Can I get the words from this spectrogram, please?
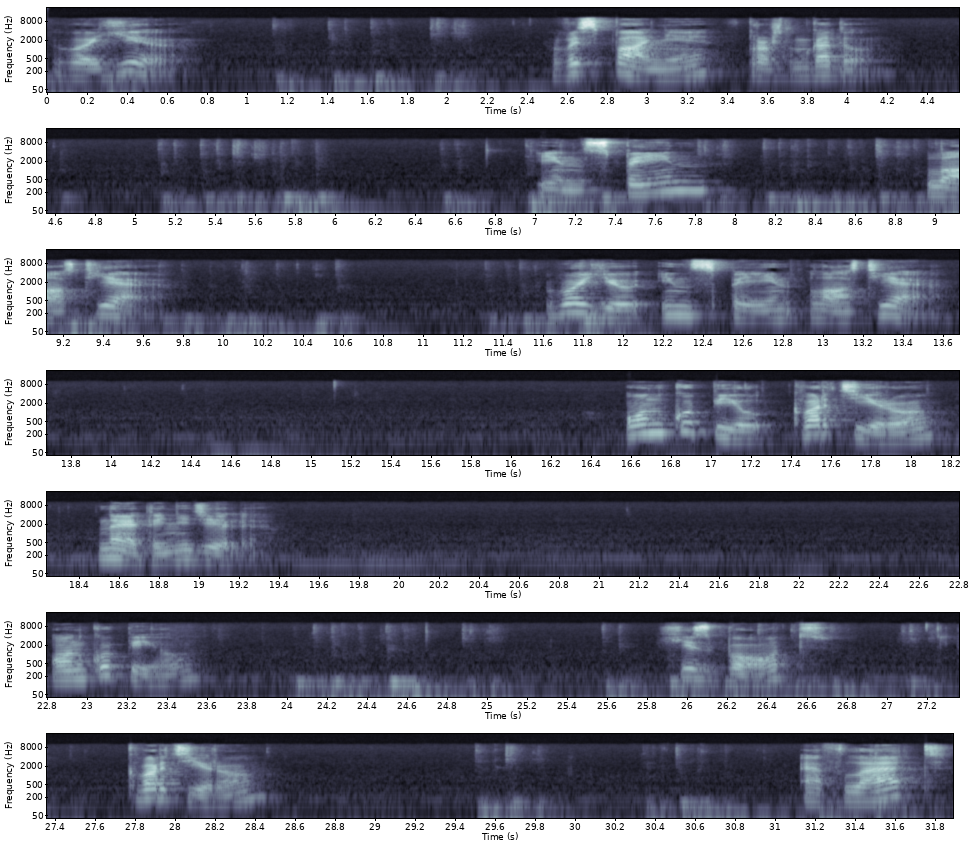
Were you? В Испании в прошлом году. In Spain last year. Were you in Spain last year? Он купил квартиру на этой неделе. Он купил. He's bought. Квартиру. A flat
